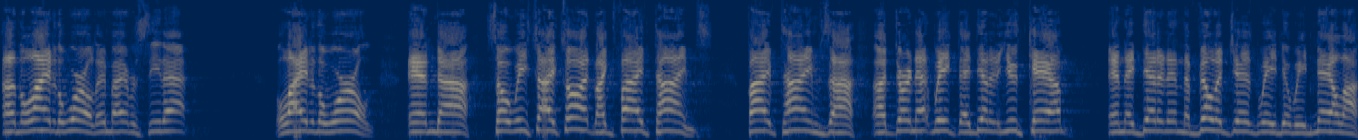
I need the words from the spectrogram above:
uh, The Light of the World. Anybody ever see that? The Light of the World. And uh, so we, I saw it like five times. Five times uh, uh, during that week. They did it at youth camp and they did it in the villages. We'd, we'd nail a,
